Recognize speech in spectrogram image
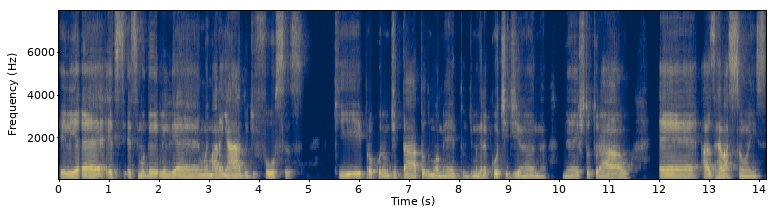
ele é esse, esse modelo ele é um emaranhado de forças que procuram ditar a todo momento, de maneira cotidiana, né, estrutural, é, as relações.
